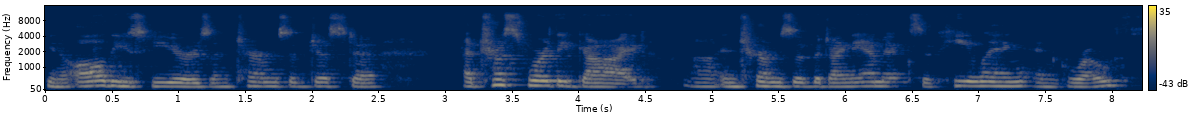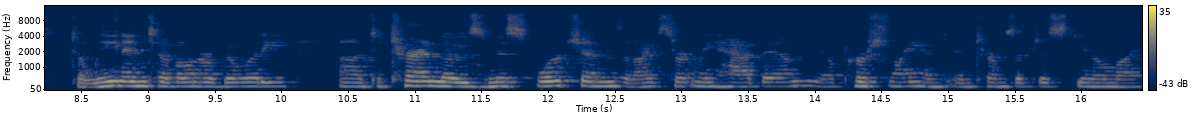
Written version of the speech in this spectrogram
you know, all these years in terms of just a, a trustworthy guide uh, in terms of the dynamics of healing and growth, to lean into vulnerability, uh, to turn those misfortunes, and I've certainly had them, you know, personally, and in terms of just, you know, my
